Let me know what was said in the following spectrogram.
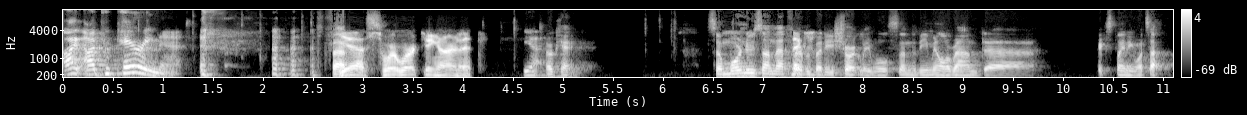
I, I'm preparing that. Yes, we're working on it. Yeah. Okay. So more news on that for Next. everybody shortly. We'll send an email around uh, explaining what's up.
